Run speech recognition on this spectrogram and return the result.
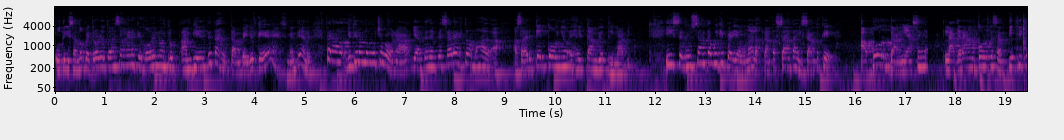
utilizando petróleo, todas esas vainas que joden nuestro ambiente tan, tan bello que es, ¿me entiendes? Pero yo estoy hablando mucho huevonada y antes de empezar esto vamos a, a- saber qué coño es el cambio climático. Y según Santa Wikipedia, una de las tantas santas y santos que aportan y hacen la gran corte científica.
